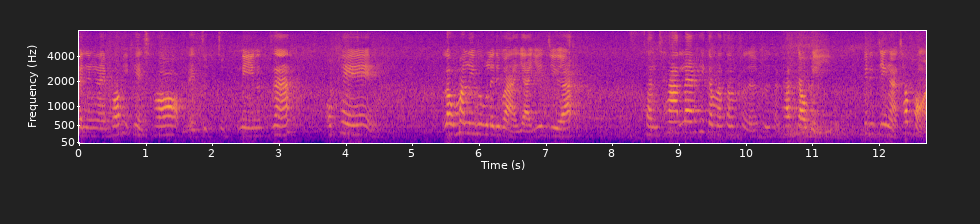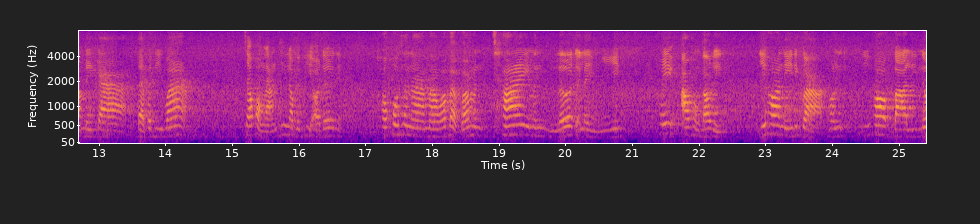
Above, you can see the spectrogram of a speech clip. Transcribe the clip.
เป็นยังไง เพราะพี่เคชอบในจุดจุดๆนี้นะจ๊ะโอเค เรามารีวิวเลยดีกว่า อย่ายืดเยื้อสัญชาติแรกที่จะมาสนำเสนอคือสัญชาติเกาหลีคือจริงๆอะชอบของอเมริกา แต่พอดีว่าเจ้าของร้านที่เราไปพีออเดอร์เนี่ยเขาโฆษณามาว่าแบบว่ามัน ใช่มันเลิศอะไรอย่างนี้ ให้เอาของเกาหลียี่ห้อนี้ดีกว่าเขายี่ห้อบาลิโน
